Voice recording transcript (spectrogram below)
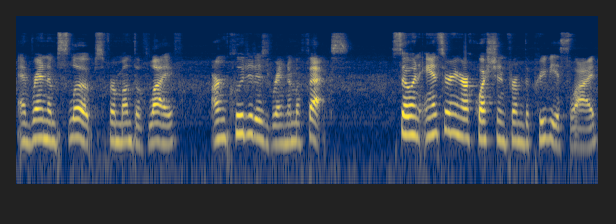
and random slopes for month of life are included as random effects. So in answering our question from the previous slide,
